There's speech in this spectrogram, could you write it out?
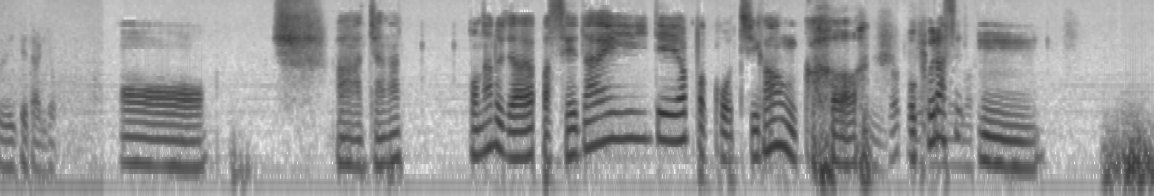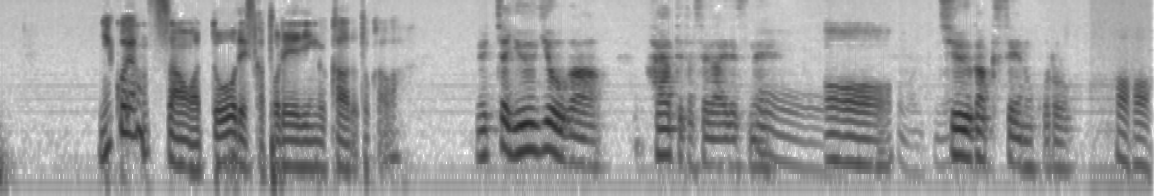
続いてたりとか。おー。あー、じゃあな、となるじゃ、やっぱ世代でやっぱこう違うんか。僕らせ、うん。ニコヤンさんはどうですか？トレーディングカードとかは。めっちゃ遊戯王が流行ってた世代ですね。お。中学生の頃。はあ、はあは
